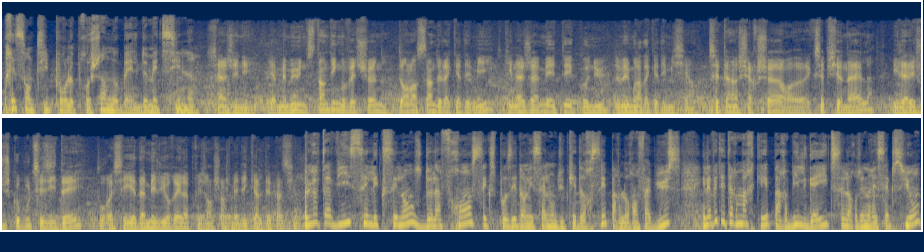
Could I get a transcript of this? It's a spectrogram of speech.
pressenti pour le prochain Nobel de médecine. C'est un génie. Il y a même eu une standing ovation dans l'enceinte de l'Académie qui n'a jamais été connue de mémoire d'académicien. C'est un chercheur euh, exceptionnel. Il allait jusqu'au bout de ses idées pour essayer d'améliorer la prise en charge médicale des patients. Le TAVI, c'est l'excellence de la France exposée dans les salons du Quai d'Orsay par Laurent Fabius. Il avait été remarqué par Bill Gates lors d'une réception.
